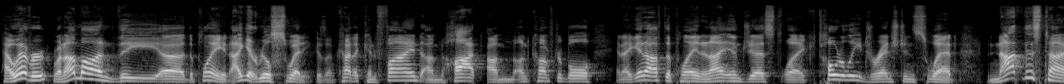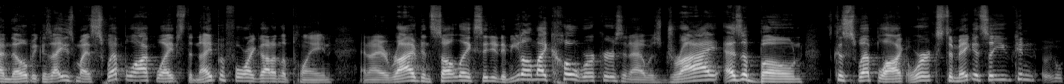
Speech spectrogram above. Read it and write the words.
However, when I'm on the uh, the plane, I get real sweaty because I'm kind of confined. I'm hot. I'm uncomfortable, and I get off the plane and I am just like totally drenched in sweat. Not this time though, because I used my sweat block wipes the night before I got on the plane, and I arrived in Salt Lake City to meet all my coworkers, and I was dry as a bone because Sweat Block works to make it so you can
